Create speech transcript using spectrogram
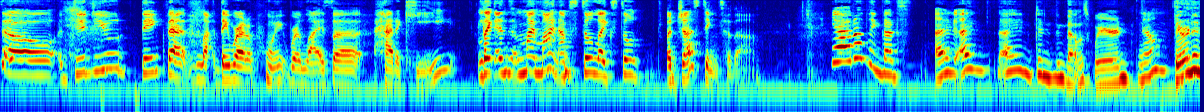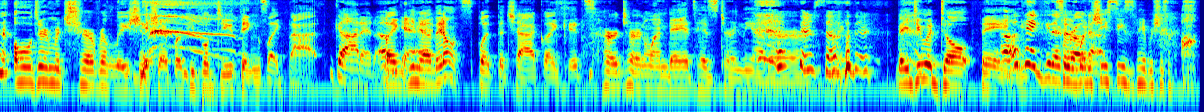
So, did you think that Li- they were at a point where Liza had a key? Like, in my mind, I'm still like, still adjusting to them. Yeah, I don't think that's. I, I I didn't think that was weird. No? They're in an older, mature relationship where people do things like that. Got it. Okay. Like, you know, they don't split the check. Like, it's her turn one day, it's his turn the other. They're so. Like, They're, they do adult things. Okay, they're So grown when up. she sees the paper, she's like, oh,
